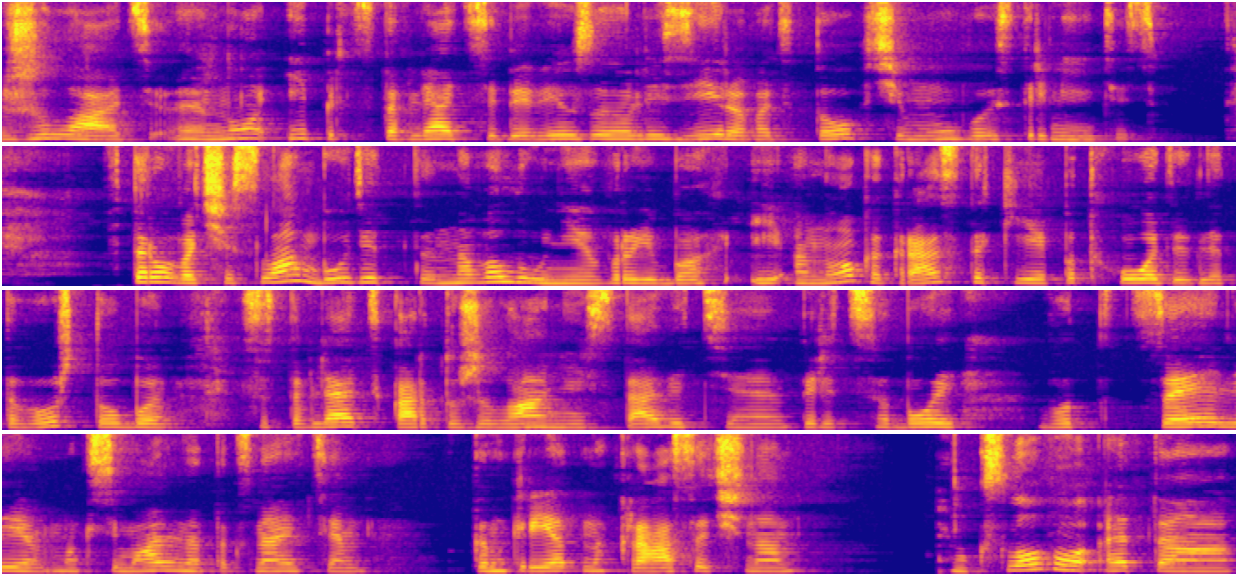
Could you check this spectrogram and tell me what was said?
желать, э, но и представлять себе, визуализировать то, к чему вы стремитесь. 2 числа будет новолуние в рыбах, и оно как раз таки подходит для того, чтобы составлять карту желаний, ставить э, перед собой вот цели максимально, так знаете, конкретно, красочно. К слову, это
